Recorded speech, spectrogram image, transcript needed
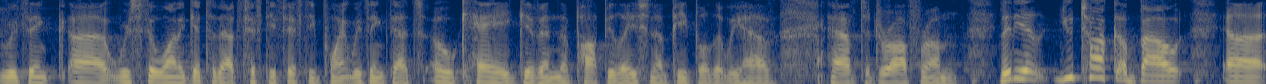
We think uh, we still want to get to that 50 50 point. We think that's okay given the population of people that we have, have to draw from. Lydia, you talk about uh,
